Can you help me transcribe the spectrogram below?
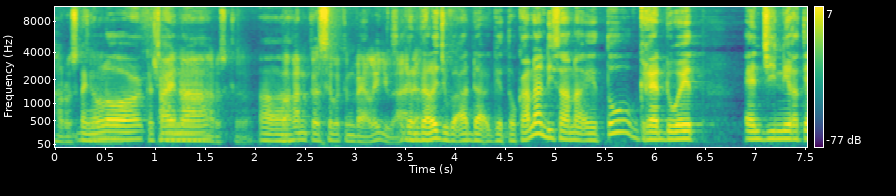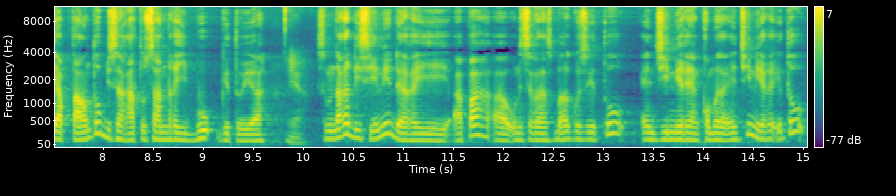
harus Bangalore, ke ke China, China. harus ke bahkan ke Silicon Valley juga Silicon ada. Valley juga ada gitu. Karena di sana itu graduate engineer tiap tahun tuh bisa ratusan ribu gitu ya. Iya. Sementara di sini dari apa uh, universitas bagus itu engineer yang computer engineer itu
